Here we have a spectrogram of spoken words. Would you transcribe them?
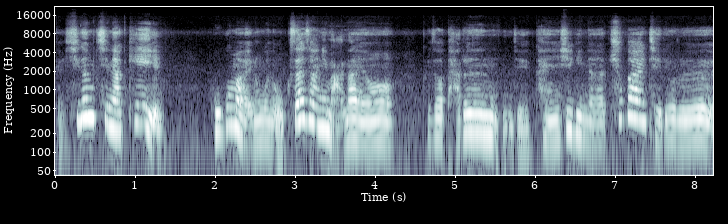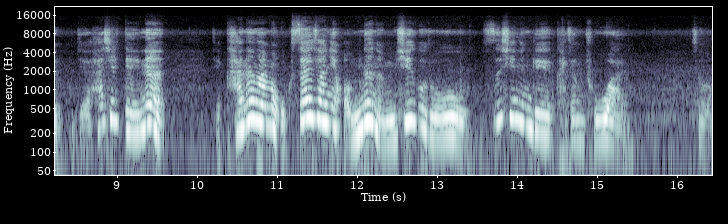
그러니까 시금치나 케일, 고구마 이런 거는 옥살산이 많아요. 그래서 다른 이제 간식이나 추가할 재료를 이제 하실 때는 이제 가능하면 옥살산이 없는 음식으로 쓰시는 게 가장 좋아요. 그래서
